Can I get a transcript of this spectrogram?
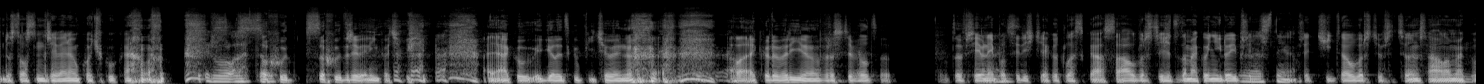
Dostal jsem dřevěnou kočku, kámo. Vole, sochu, sochu dřevěný kočky a nějakou igelickou píčovinu. Ale jako dobrý, no, prostě byl to, to příjemný Nice. pocit, když ti jako tleská sál, prostě, že to tam jako někdo i No, před, jasný, no. předčítal prostě před celým sálem, jako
